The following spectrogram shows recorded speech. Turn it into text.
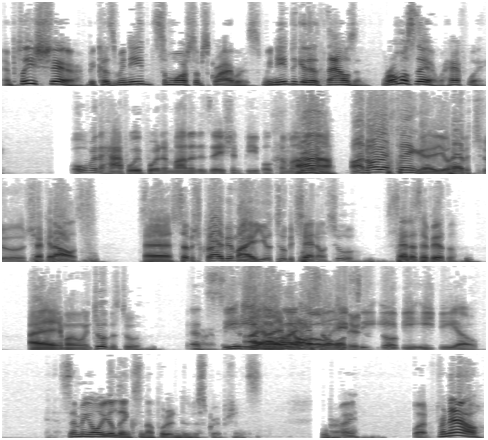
and please share because we need some more subscribers. We need to get a thousand. We're almost there. We're halfway. Over the halfway point of monetization, people. Come on. Ah, another thing uh, you have to check it out. Uh, subscribe my YouTube channel too, Célio Azevedo. I am on YouTube too. That's All C right. E I- L I'm I also O on A C E V E D O. Send me all your links and I'll put it in the descriptions. All right. But for now,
